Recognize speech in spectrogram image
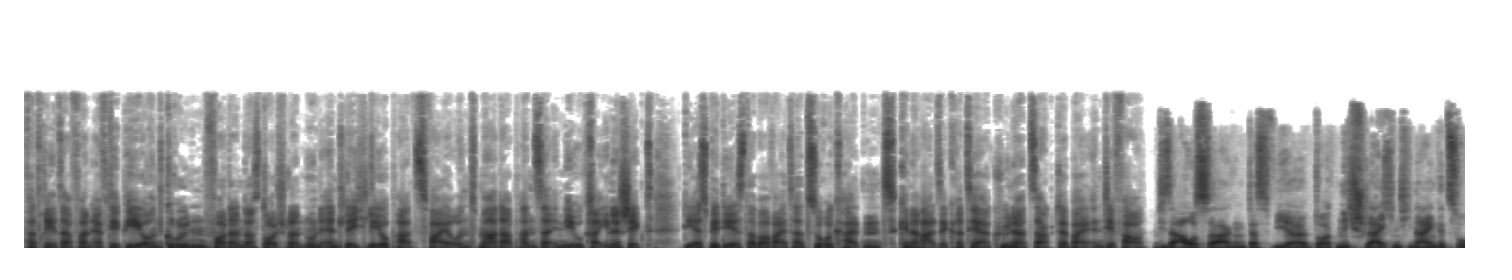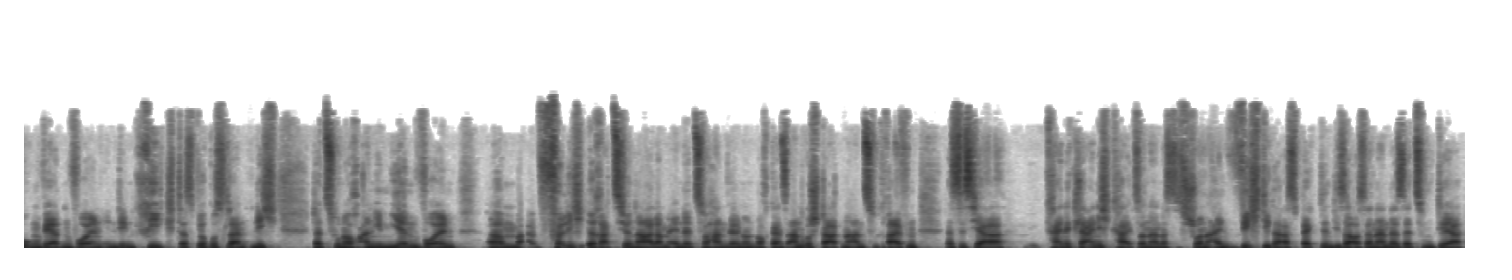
Vertreter von FDP und Grünen fordern, dass Deutschland nun endlich Leopard 2 und Marder-Panzer in die Ukraine schickt. Die SPD ist aber weiter zurückhaltend. Generalsekretär Kühnert sagte bei NTV. Diese Aussagen, dass wir dort nicht schleichend hineingezogen werden wollen in den Krieg, dass wir Russland nicht dazu noch animieren wollen, ähm, völlig irrational am Ende zu handeln und noch ganz andere Staaten anzugreifen. Das ist ja keine Kleinigkeit, sondern das ist schon ein wichtiger Aspekt in dieser Auseinandersetzung, der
